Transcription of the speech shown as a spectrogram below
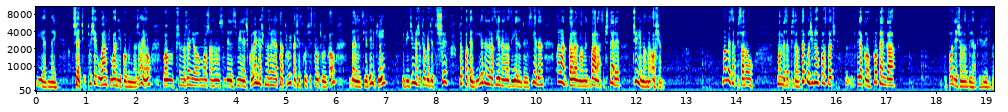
1 trzeciej. Tu się ułamki ładnie powymnażają, bo przy mnożeniu można sobie zmieniać kolejność mnożenia. Ta trójka się skróci z tą trójką, dając jedynki. I widzimy, że to będzie 3 do potęgi. 1 razy 1 razy 1 to jest 1, a na dole mamy 2 razy 4, czyli mamy 8. Mamy zapisaną, mamy zapisaną taką dziwną postać jako potęga podniesiona do jakiejś liczby.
